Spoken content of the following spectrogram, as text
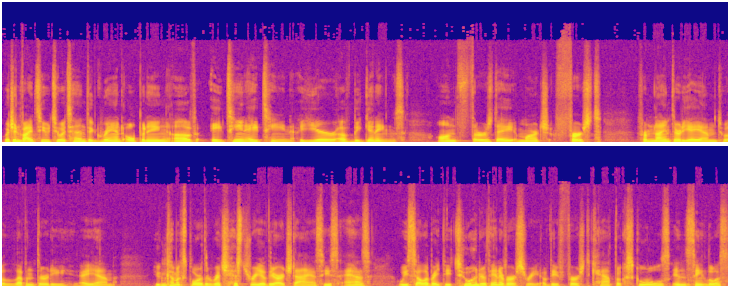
which invites you to attend the grand opening of 1818, a year of beginnings, on Thursday, March 1st from 9:30 a.m. to 11:30 a.m. You can come explore the rich history of the Archdiocese as we celebrate the 200th anniversary of the first Catholic schools in St. Louis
